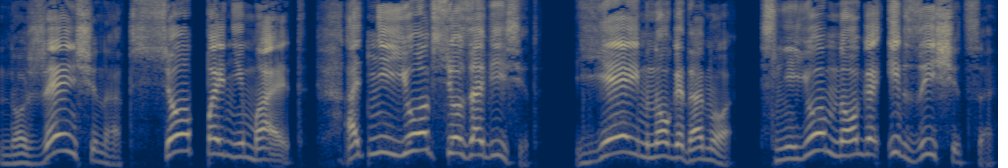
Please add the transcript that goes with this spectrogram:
но женщина все понимает. От нее все зависит. Ей много дано, с нее много и взыщется.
